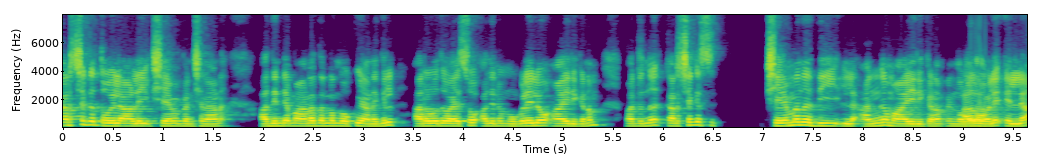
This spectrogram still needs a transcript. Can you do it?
കർഷക തൊഴിലാളി ക്ഷേമ പെൻഷനാണ്. അതിന്റെ മാനദണ്ഡം നോക്കുകയാണെങ്കിൽ അറുപത് വയസ്സോ അതിനു മുകളിലോ ആയിരിക്കണം. മറ്റൊന്ന് കർഷക ക്ഷേമനിധിയിൽ അംഗമായിരിക്കണം എന്നുള്ളതുപോലെ എല്ലാ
